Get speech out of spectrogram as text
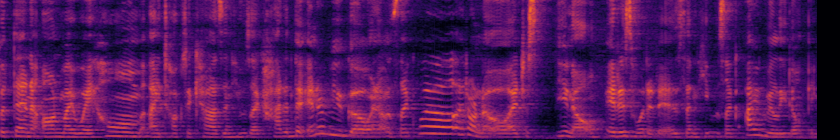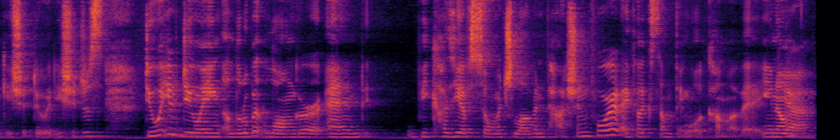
But then on my way home, I talked to Kaz and he was like, how did the interview go? And I was like, well, I don't know. I just, you know, it is what it is. And he was like, I really don't think you should do it. You should just do what you're doing a little bit longer. And because you have so much love and passion for it, I feel like something will come of it, you know? Yeah.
